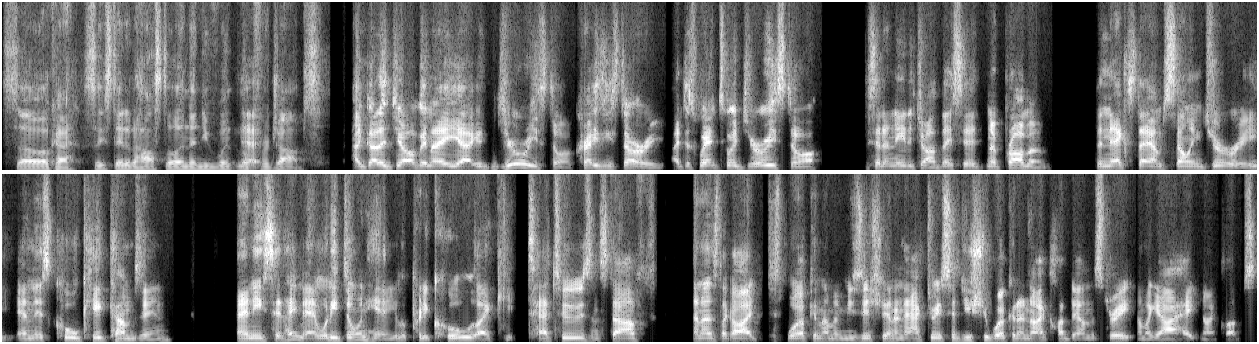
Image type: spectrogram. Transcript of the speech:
So okay. So you stayed at a hostel and then you went look Yeah. for jobs. I got a job in a uh, jewelry store. Crazy story. I just went to a jewelry store. He said, I need a job. They said, no problem. The next day, I'm selling jewelry, and this cool kid comes in and he said, Hey, man, what are you doing here? You look pretty cool, like tattoos and stuff. And I was like, Oh, I just working. I'm a musician, an actor. He said, You should work in a nightclub down the street. I'm like, Yeah, I hate nightclubs.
